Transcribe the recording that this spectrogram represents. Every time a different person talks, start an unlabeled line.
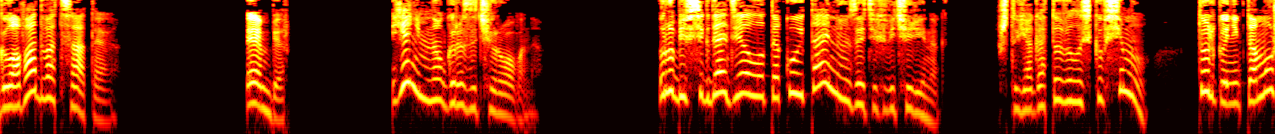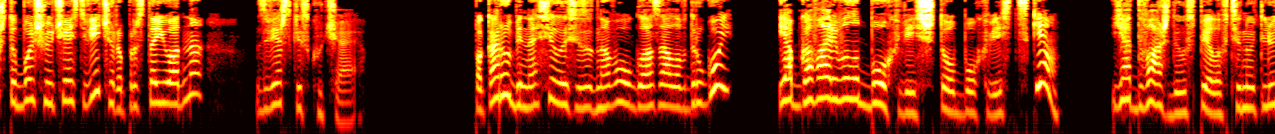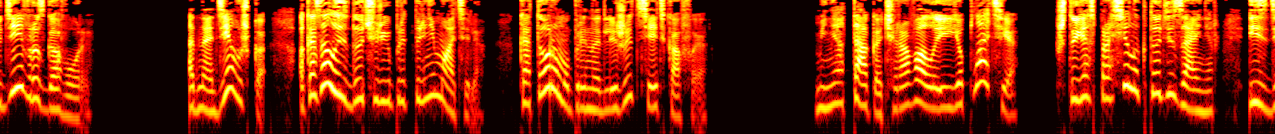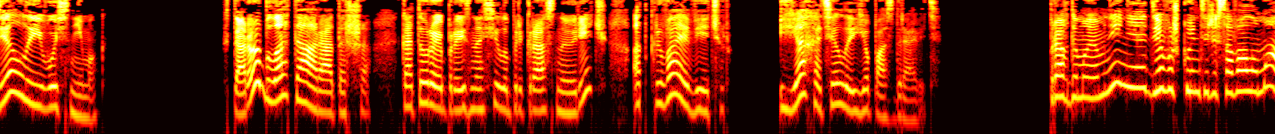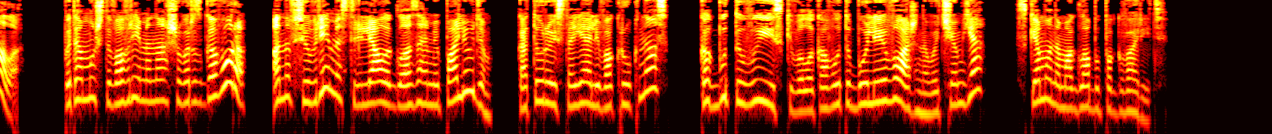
Глава двадцатая. Эмбер. Я немного разочарована. Руби всегда делала такую тайну из этих вечеринок, что я готовилась ко всему, только не к тому, что большую часть вечера простою одна, зверски скучая. Пока Руби носилась из одного угла зала в другой и обговаривала бог весть что, бог весть с кем, я дважды успела втянуть людей в разговоры. Одна девушка оказалась дочерью предпринимателя, которому принадлежит сеть кафе. Меня так очаровало ее платье, что я спросила, кто дизайнер, и сделала его снимок. Второй была та ораторша, которая произносила прекрасную речь, открывая вечер, и я хотела ее поздравить. Правда, мое мнение девушку интересовало мало, потому что во время нашего разговора она все время стреляла глазами по людям, которые стояли вокруг нас, как будто выискивала кого-то более важного, чем я, с кем она могла бы поговорить.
